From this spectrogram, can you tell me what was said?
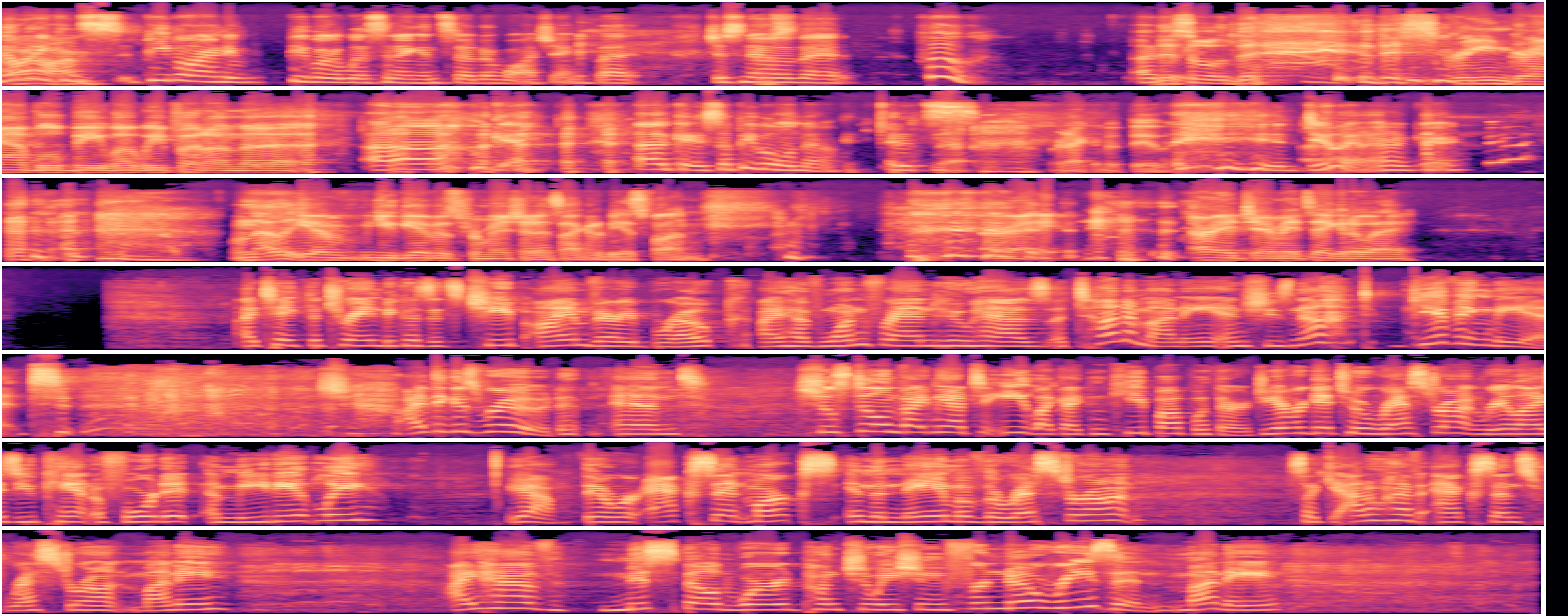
Nobody can. People aren't. People are listening instead of watching. But just know that. Whew. Ugly. this will this screen grab will be what we put on the Oh, okay. Okay. So people will know. It's no we're not going to do that do it. I don't care. Well, now that you have you gave us permission, it's not going to be as fun. all right, all right, Jeremy, take it away. I take the train because it's cheap. I am very broke. I have one friend who has a ton of money and she's not giving me it. I think is rude. And she'll still invite me out to eat like I can keep up with her. Do you ever get to a restaurant and realize you can't afford it immediately? Yeah, there were accent marks in the name of the restaurant. It's like, yeah, I don't have accents restaurant money. I have misspelled word punctuation for no reason money.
